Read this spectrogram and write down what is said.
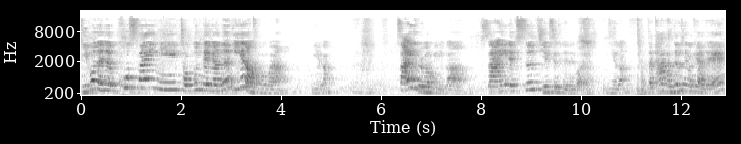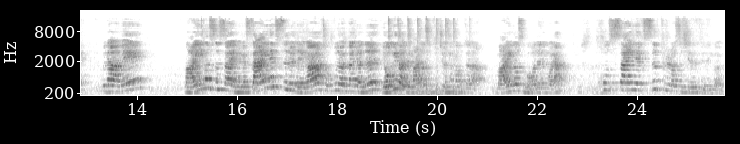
이번에는 코사인이 적분되면은 이게 나오는 거야. 이해가? 사인이 결과물이니까 사인 x dx 이렇게 되는 거예요. 이해가? 자 다 반대로 생각해야 돼. 그 다음에 마이너스 사인, 그러니까 사인 x를 내가 적분한다면은 여기다 이제 마이너스 붙이면 상관없잖아. 마이너스 뭐가 되는 거야? 코사인 x 플러스 c 이렇게 되는 거예요.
